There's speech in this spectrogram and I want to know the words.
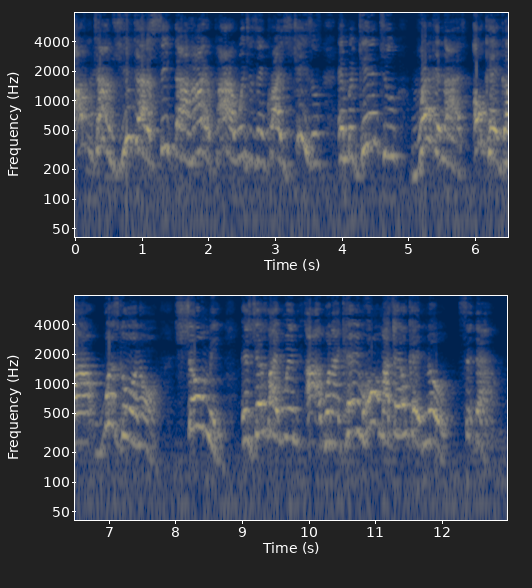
Oftentimes you gotta seek that higher power which is in Christ Jesus and begin to recognize, okay, God, what's going on? Show me. It's just like when I when I came home, I say, okay, no, sit down.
